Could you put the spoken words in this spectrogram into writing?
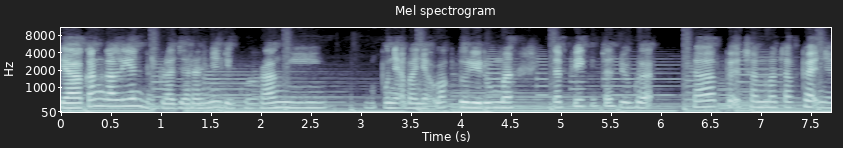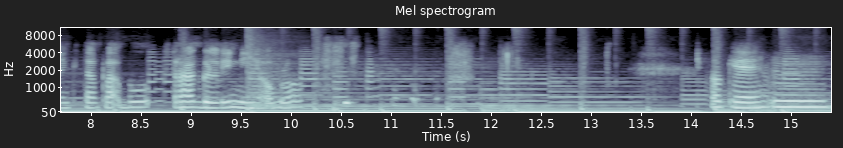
ya kan kalian ya pelajarannya dikurangi punya banyak waktu di rumah. Tapi kita juga capek sama capeknya kita Pak Bu. Struggle ini ya Allah. Oke okay, hmm,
